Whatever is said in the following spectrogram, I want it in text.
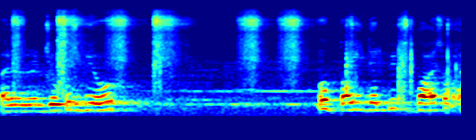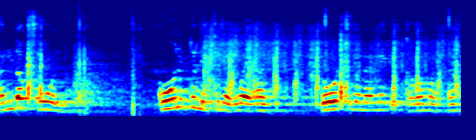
पर जो कुछ भी हो ओ भाई इधर भी बास अंदर कोल कोल तो लेके जाऊँगा यार। टोर्च बनाने के काम आता है।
